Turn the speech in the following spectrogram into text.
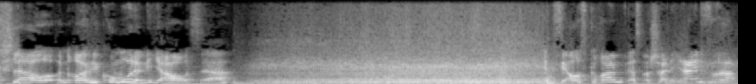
schlau und räume die Kommode nicht aus, ja. Hätte sie ausgeräumt, wäre es wahrscheinlich einfacher.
